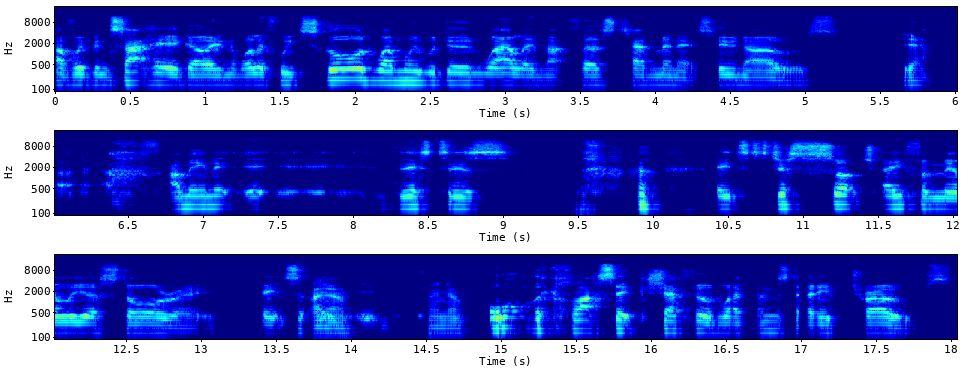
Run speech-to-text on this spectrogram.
have we been sat here going, well, if we'd scored when we were doing well in that first 10 minutes, who knows? Yeah. Uh, I mean, it, it, it, this is, it's just such a familiar story. It's I know. I know. all the classic Sheffield Wednesday tropes.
